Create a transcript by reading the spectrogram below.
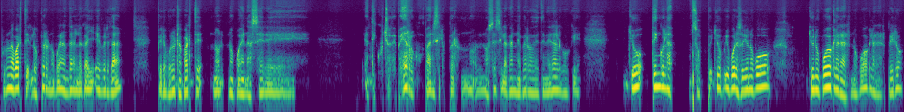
por una parte los perros no pueden andar en la calle, es verdad, pero por otra parte no, no pueden hacer eh, anticuchos de perro, compadre. Si los perros, no, no sé si la carne de perro debe tener algo que. Yo tengo la yo, yo por eso yo no puedo, yo no puedo aclarar, no puedo aclarar, pero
